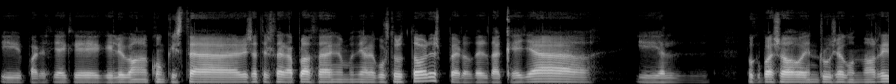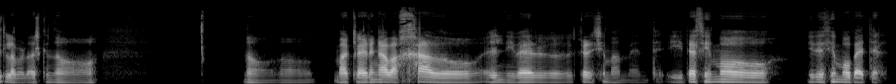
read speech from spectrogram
y parecía que, le iban a conquistar esa tercera plaza en el Mundial de Constructores, pero desde aquella y el, lo que pasó en Rusia con Norris, la verdad es que no, no McLaren ha bajado el nivel clarísimamente. Y décimo, y décimo Vettel.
